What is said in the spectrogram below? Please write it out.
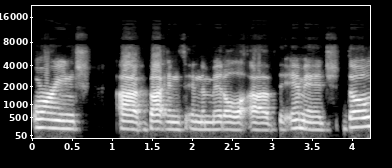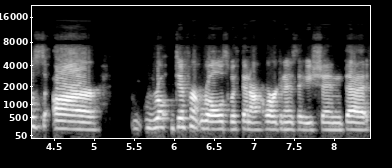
orange uh, buttons in the middle of the image, those are ro different roles within our organization that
